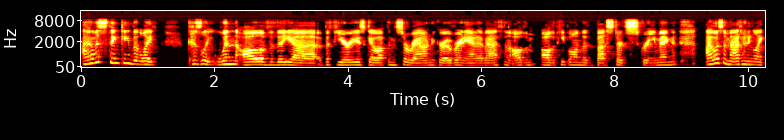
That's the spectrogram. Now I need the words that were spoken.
I was thinking that like because like when all of the uh the Furies go up and surround Grover and Annabeth and all the all the people on the bus start screaming, I was imagining like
